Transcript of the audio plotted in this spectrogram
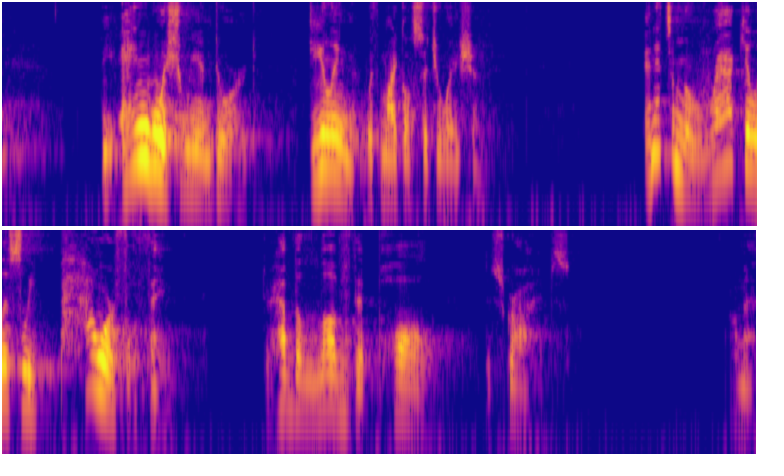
the anguish we endured dealing with Michael's situation. And it's a miraculously powerful thing to have the love that Paul describes. Amen.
